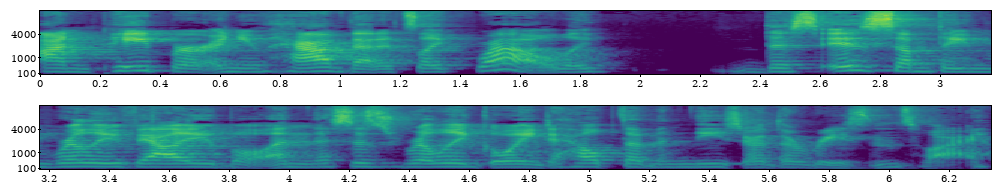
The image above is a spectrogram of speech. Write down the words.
on paper and you have that, it's like wow, like this is something really valuable and this is really going to help them, and these are the reasons why.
